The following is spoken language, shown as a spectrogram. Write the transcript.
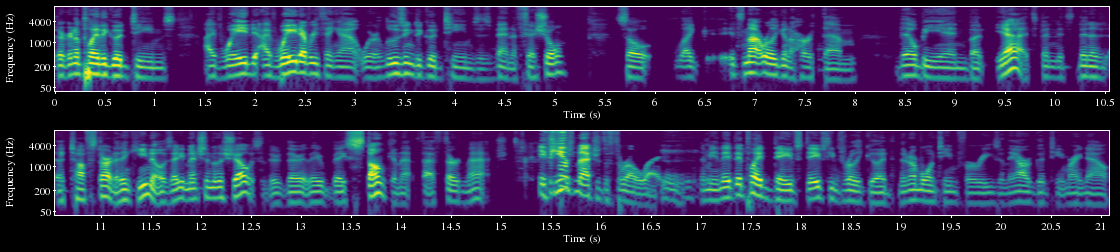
They're going to play the good teams. I've weighed I've weighed everything out where losing to good teams is beneficial. So like it's not really going to hurt them. They'll be in, but yeah, it's been it's been a, a tough start. I think he knows that. He mentioned in the show, so they're, they're, they they stunk in that that third match. if the you first match was a throwaway. Mm. I mean, they, they played Dave's. Dave's team's really good. They're number one team for a reason. They are a good team right now.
